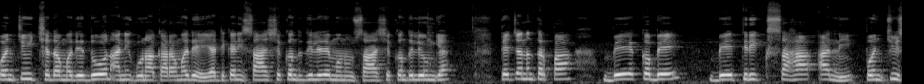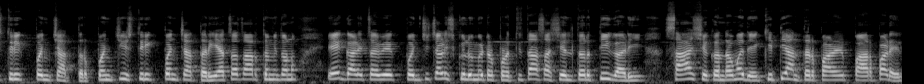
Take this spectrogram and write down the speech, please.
पंचवीस छेदामध्ये दोन आणि गुणाकारामध्ये. या ठिकाणी सहा सेकंद दिलेले म्हणून सहा सेकंद लिहून घ्या. त्याच्यानंतर पहा बे एक बे बे त्रिक सहा आणि पंचवीस त्रिक पंच्याहत्तर. पंचवीस त्रिक पंच्याहत्तर याचाच अर्थ मित्रांनो एक गाडीचा वेग पंचेचाळीस किलोमीटर प्रति तास असेल तर ती गाडी सहा सेकंदामध्ये किती अंतर पाळे पार पाडेल?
